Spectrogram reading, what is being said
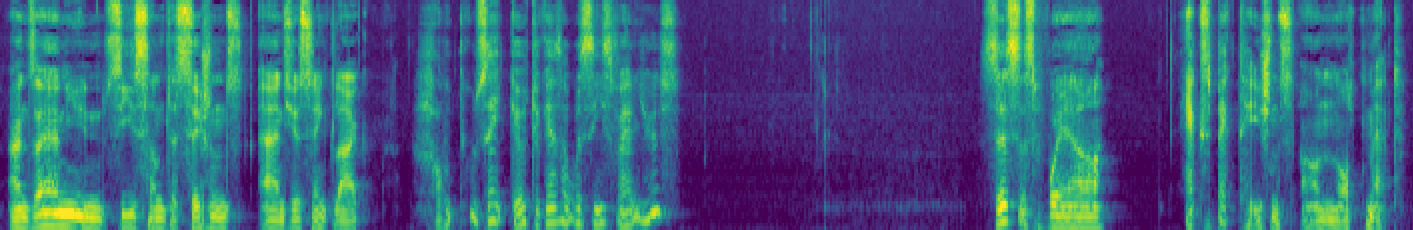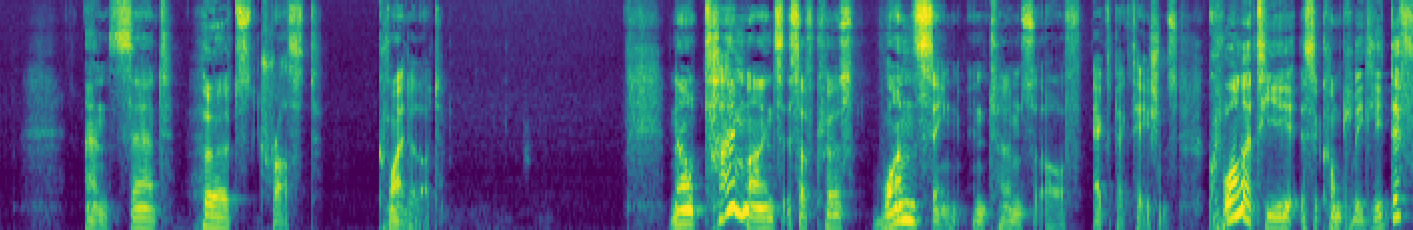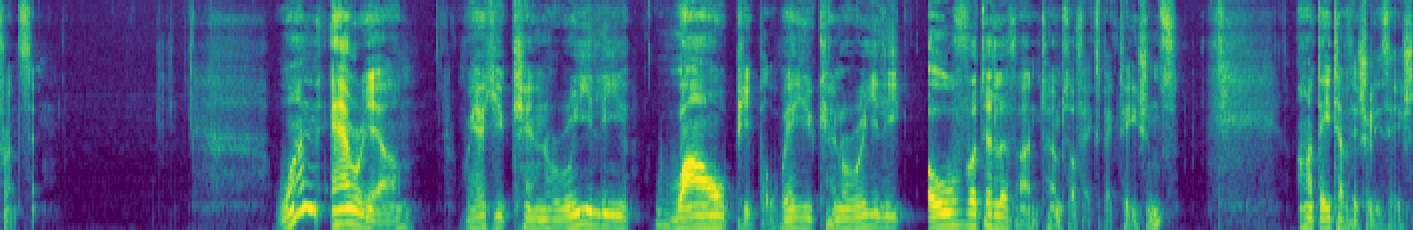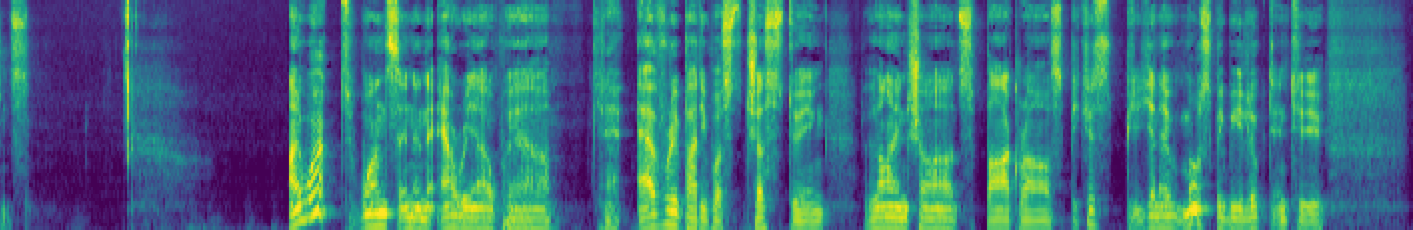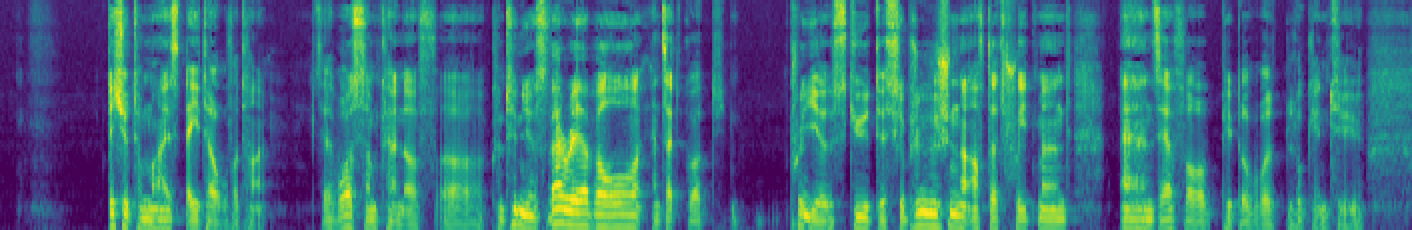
and then you see some decisions and you think like, how do they go together with these values? This is where expectations are not met. And that hurts trust quite a lot. Now, timelines is of course one thing in terms of expectations. Quality is a completely different thing. One area where you can really wow people, where you can really over deliver in terms of expectations are data visualizations. I worked once in an area where you know everybody was just doing line charts, bar graphs, because you know mostly we looked into dichotomized data over time. There was some kind of uh, continuous variable, and that got pretty skewed distribution after treatment, and therefore people would look into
